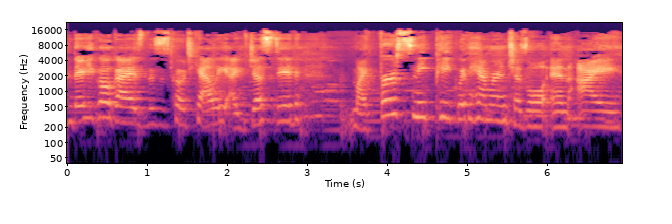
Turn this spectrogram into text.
There you go, guys. This is Coach Kally. I just did my first sneak peek with Hammer and Chisel, and I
